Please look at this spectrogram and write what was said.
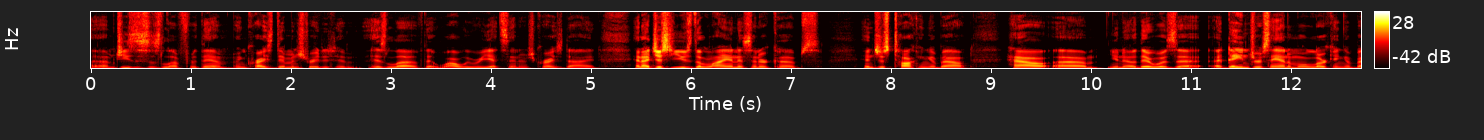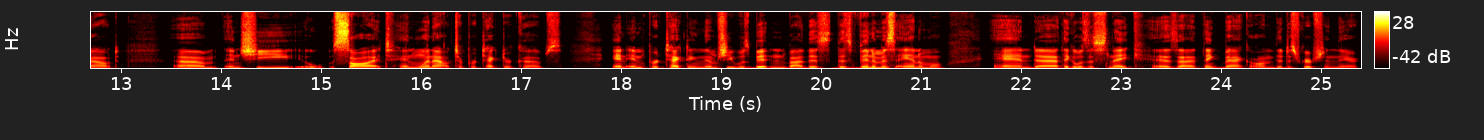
um, Jesus' love for them. And Christ demonstrated him his love that while we were yet sinners, Christ died. And I just used the lioness and her cubs, and just talking about how um, you know there was a, a dangerous animal lurking about. Um, and she saw it and went out to protect her cubs and in protecting them, she was bitten by this this venomous animal, and uh, I think it was a snake, as I think back on the description there.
